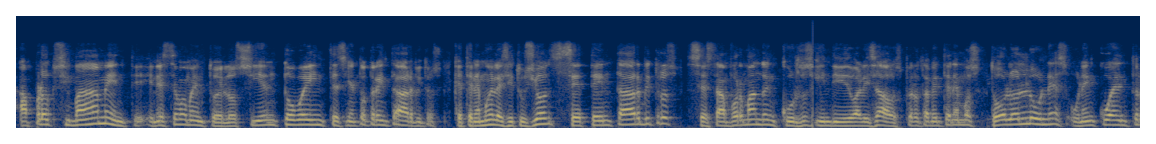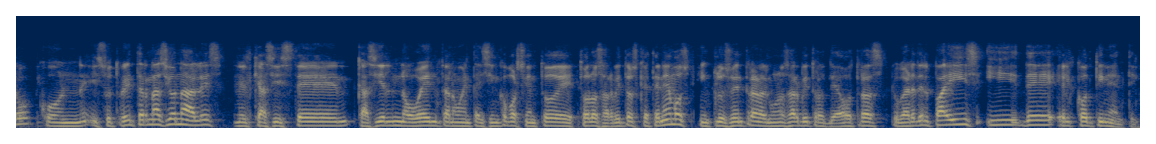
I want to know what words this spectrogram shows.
Aproximadamente en este momento de los 120, 130 árbitros que tenemos en la institución, 70 árbitros se están formando en cursos individualizados, pero también tenemos todos los lunes un encuentro con instructores internacionales en el que asisten casi el 90-95% de todos los árbitros que tenemos, incluso entran algunos árbitros de otros lugares del país y del continente.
